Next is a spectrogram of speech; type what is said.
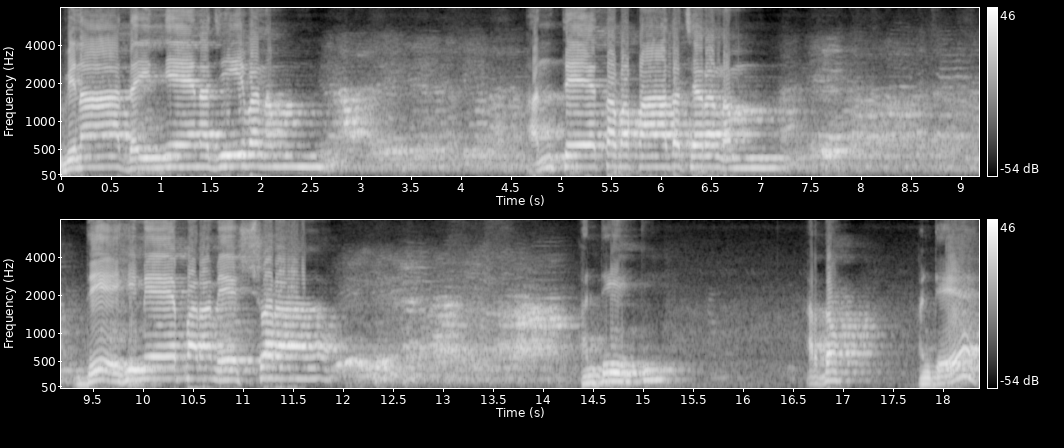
వినా దైన్యేన జీవనం. అంతే తవ పాదచరణం దేహి మే పరమేశ్వర. అంటే ఏంటి? అర్థం? అంటే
